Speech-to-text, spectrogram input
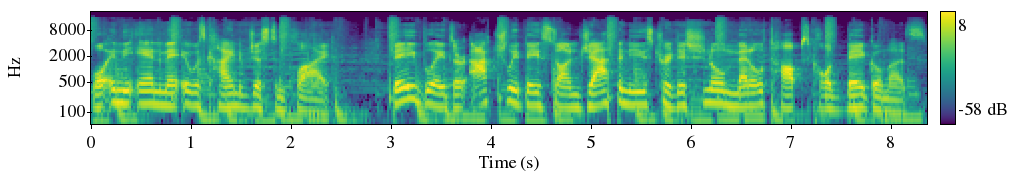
while in the anime, it was kind of just implied. Beyblades are actually based on Japanese traditional metal tops called Beigomas.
